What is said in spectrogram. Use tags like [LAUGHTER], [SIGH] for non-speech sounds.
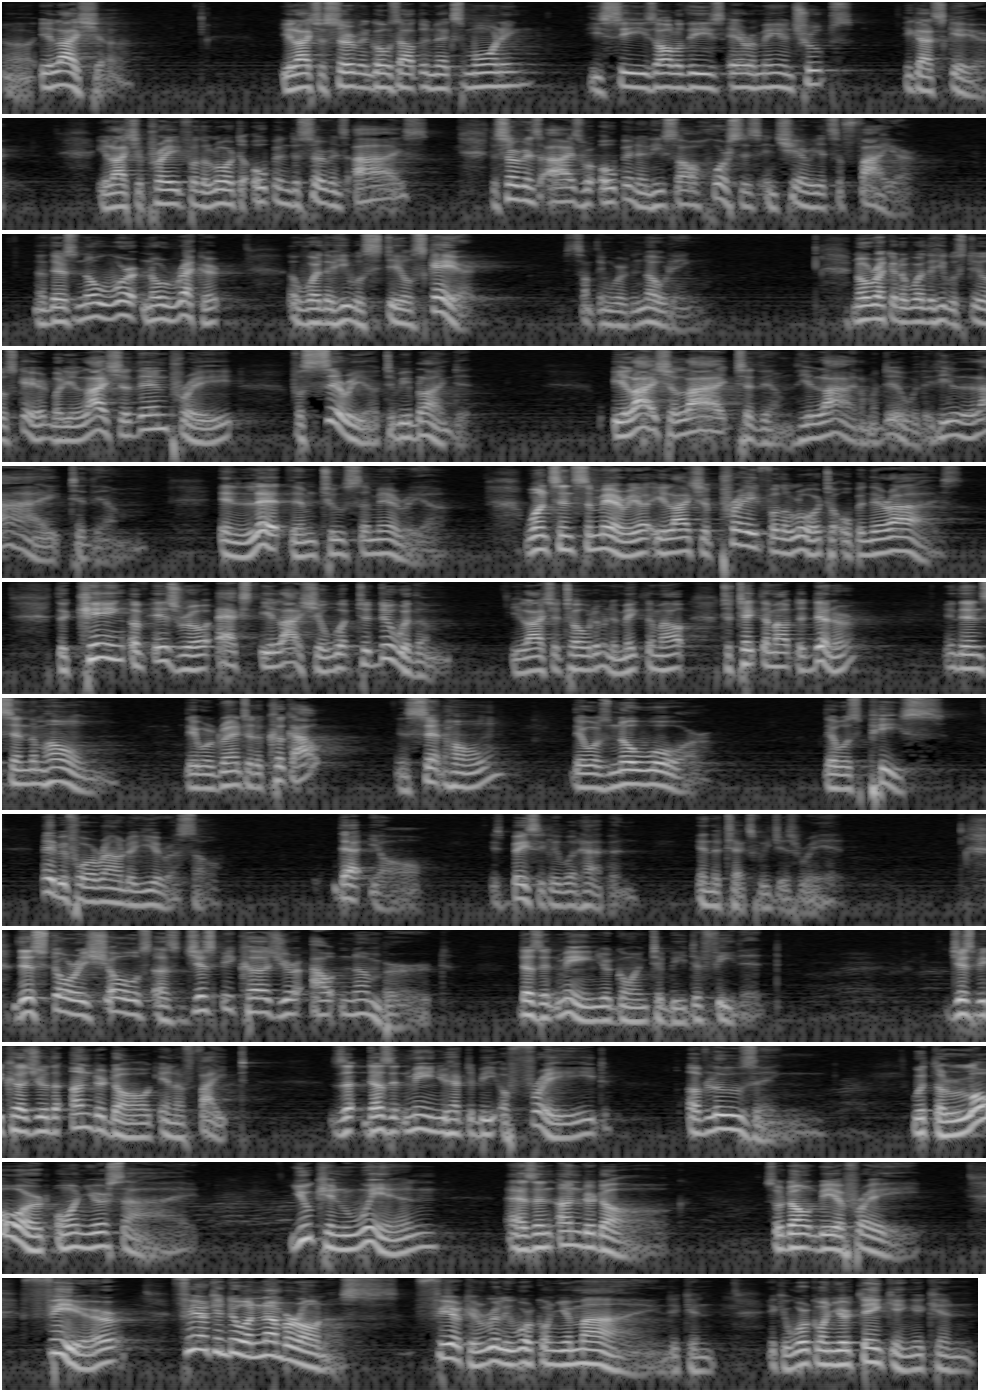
uh, Elisha. Elisha's servant goes out the next morning. He sees all of these Aramean troops. He got scared. Elisha prayed for the Lord to open the servant's eyes. The servant's eyes were open, and he saw horses and chariots of fire. Now, there's no, word, no record of whether he was still scared. Something worth noting. No record of whether he was still scared, but Elisha then prayed for Syria to be blinded. Elisha lied to them. He lied. I'm going to deal with it. He lied to them and led them to Samaria. Once in Samaria, Elisha prayed for the Lord to open their eyes. The king of Israel asked Elisha what to do with them. Elisha told him to make them out, to take them out to dinner, and then send them home. They were granted a cookout and sent home. There was no war. There was peace, maybe for around a year or so. That, y'all, is basically what happened in the text we just read. This story shows us just because you're outnumbered doesn't mean you're going to be defeated. Just because you're the underdog in a fight doesn't mean you have to be afraid of losing. With the Lord on your side, you can win as an underdog. So don't be afraid. Fear, fear can do a number on us. Fear can really work on your mind. It can, it can work on your thinking. It can,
